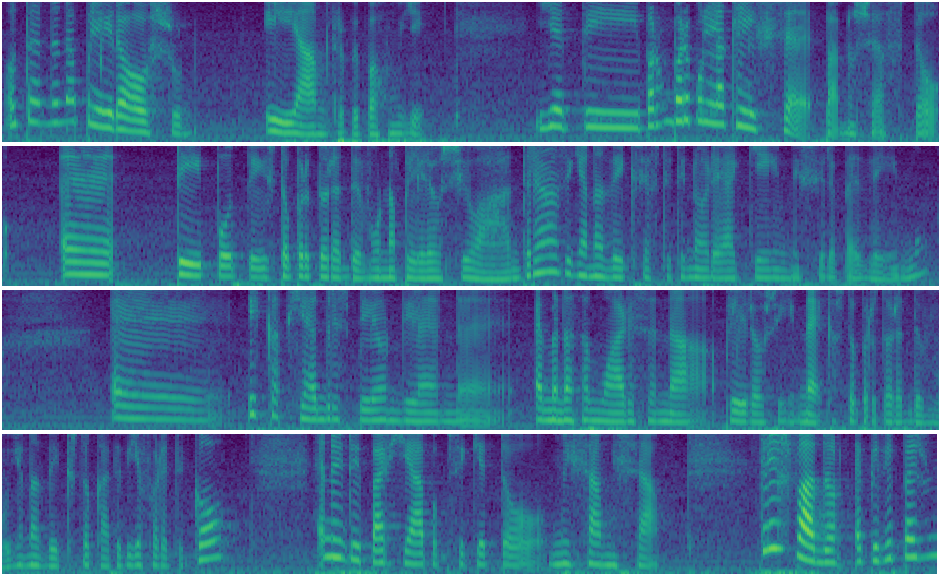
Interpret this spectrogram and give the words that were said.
όταν είναι να πληρώσουν οι άνθρωποι που έχουν βγει. Γιατί υπάρχουν πάρα πολλά κλισέ πάνω σε αυτό. Ε, τύπο ότι στο πρώτο ραντεβού να πληρώσει ο άντρας για να δείξει αυτή την ωραία κίνηση, ρε παιδί μου. Ε, ή κάποιοι άντρες πλέον λένε εμένα θα μου άρεσε να πληρώσει η γυναίκα στο πρώτο ραντεβού για να δείξει το κάτι διαφορετικό. Εννοείται υπάρχει άποψη και το μισά-μισά. Τέλος πάντων, επειδή παίζουν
